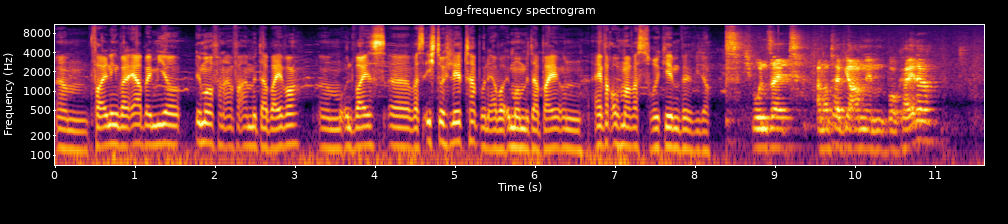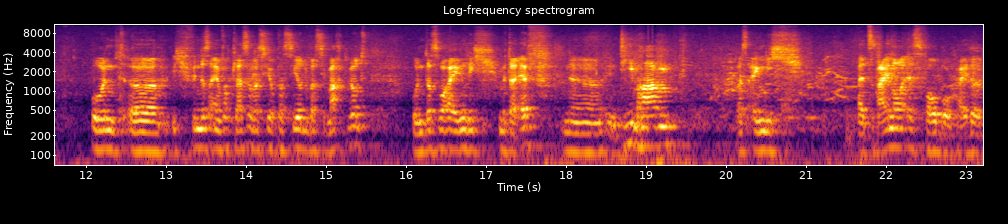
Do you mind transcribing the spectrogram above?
Ähm, vor allen Dingen, weil er bei mir immer von Anfang an mit dabei war ähm, und weiß, äh, was ich durchlebt habe. Und er war immer mit dabei und einfach auch mal was zurückgeben will wieder. Ich wohne seit anderthalb Jahren in Burgheide und äh, ich finde es einfach klasse, was hier passiert und was gemacht wird. Und dass wir eigentlich mit der F eine, ein Team haben, was eigentlich als reiner SV Burgheide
